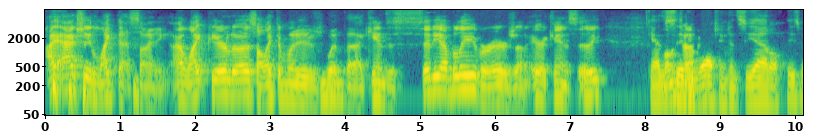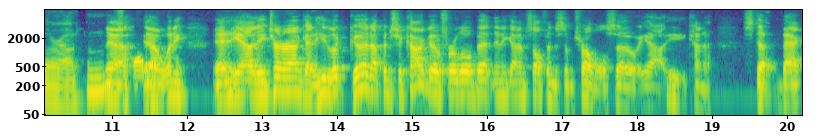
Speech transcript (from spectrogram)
I actually like that signing. I like Pierre Louis. I liked him when he was with uh, Kansas City, I believe, or Arizona, or Kansas City. Kansas Long City, time. Washington, Seattle. He's been around. Hmm. Yeah, Chicago. yeah. When he, yeah, yeah, he turned around, got he looked good up in Chicago for a little bit, and then he got himself into some trouble. So yeah, he kind of stepped back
